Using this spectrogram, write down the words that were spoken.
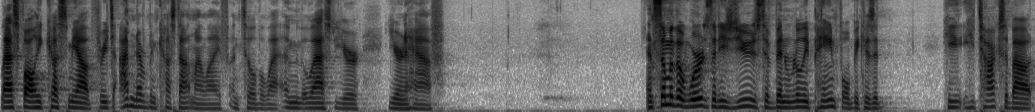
last fall, he cussed me out three times. I've never been cussed out in my life until the, la- the last year, year and a half. And some of the words that he's used have been really painful because it, he, he talks about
